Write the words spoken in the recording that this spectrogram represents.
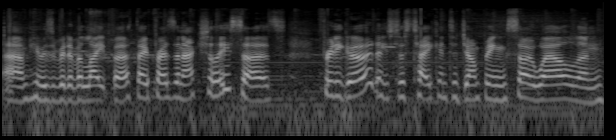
Um, he was a bit of a late birthday present actually, so it's pretty good. He's just taken to jumping so well and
